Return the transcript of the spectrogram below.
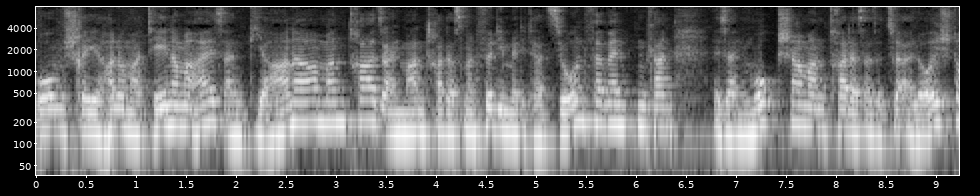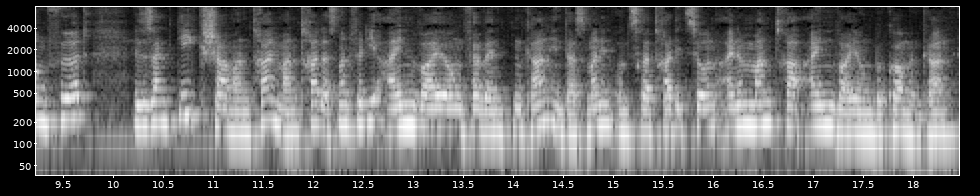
Om Shri Hanumate Namaha ist ein Dhyana-Mantra, also ein Mantra, das man für die Meditation verwenden kann. Es ist ein Moksha-Mantra, das also zur Erleuchtung führt. Es ist ein Diksha-Mantra, ein Mantra, das man für die Einweihung verwenden kann, in das man in unserer Tradition eine Mantra-Einweihung bekommen kann.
